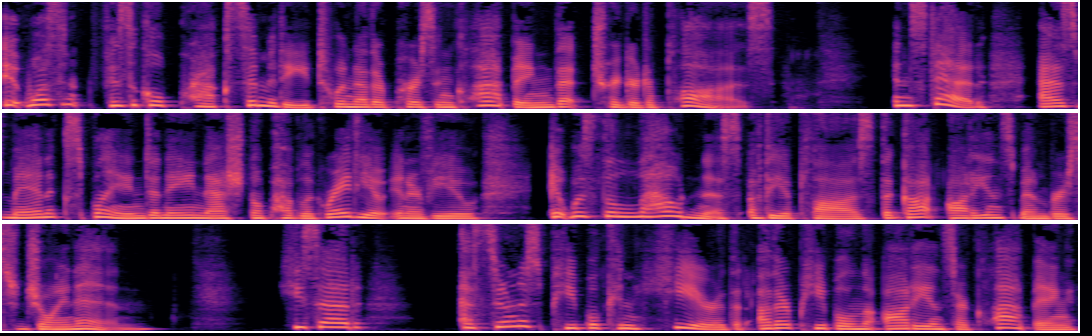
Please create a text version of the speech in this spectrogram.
It wasn't physical proximity to another person clapping that triggered applause. Instead, as Mann explained in a National Public Radio interview, it was the loudness of the applause that got audience members to join in. He said, as soon as people can hear that other people in the audience are clapping,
